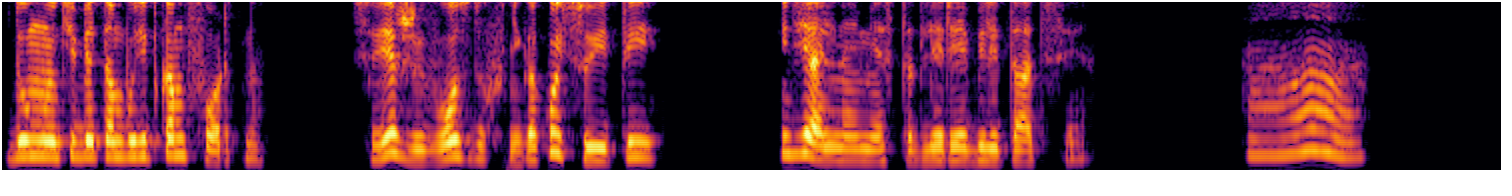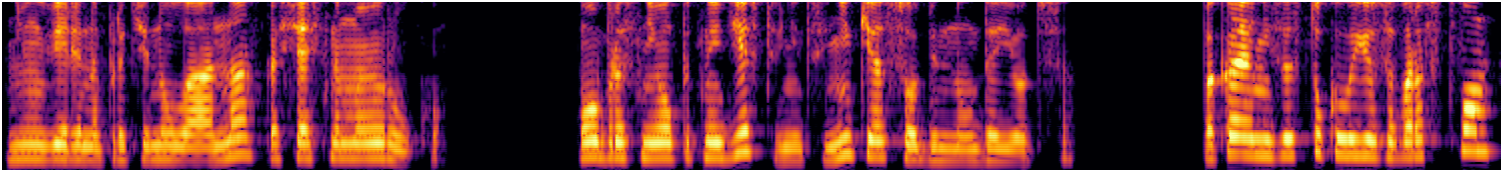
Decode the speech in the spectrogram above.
Думаю, тебе там будет комфортно. Свежий воздух, никакой суеты. Идеальное место для реабилитации. А, -а, -а. неуверенно протянула она, косясь на мою руку. Образ неопытной девственницы Нике особенно удается. Пока я не застукал ее за воровством,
